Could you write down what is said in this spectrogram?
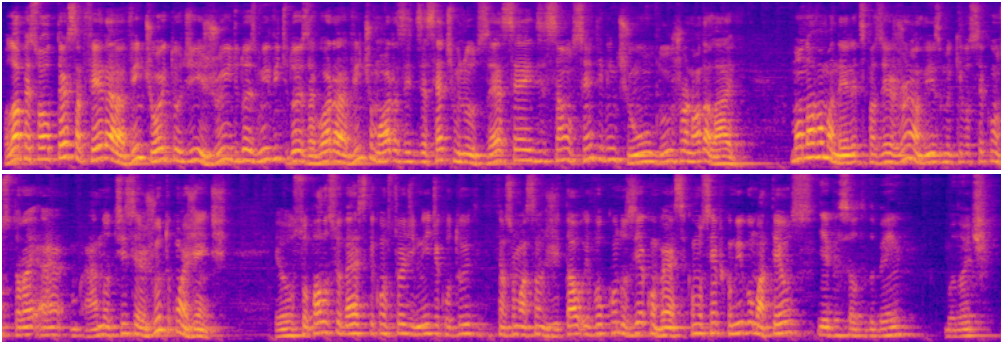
Olá pessoal, terça-feira, 28 de junho de 2022, agora 21 horas e 17 minutos. Essa é a edição 121 do Jornal da Live. Uma nova maneira de fazer jornalismo que você constrói a, a notícia junto com a gente. Eu sou Paulo Silvestre, consultor de mídia, cultura e transformação digital e vou conduzir a conversa. Como sempre comigo, o Matheus. E aí pessoal, tudo bem? Boa noite.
